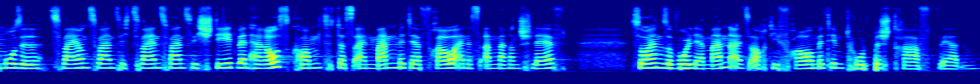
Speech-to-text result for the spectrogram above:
Mose 22, 22 steht, wenn herauskommt, dass ein Mann mit der Frau eines anderen schläft, sollen sowohl der Mann als auch die Frau mit dem Tod bestraft werden.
